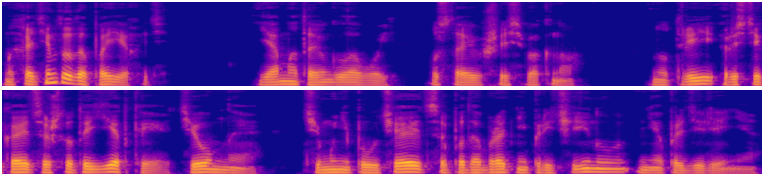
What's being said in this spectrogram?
Мы хотим туда поехать. Я мотаю головой, уставившись в окно. Внутри растекается что-то едкое, темное, чему не получается подобрать ни причину, ни определение.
